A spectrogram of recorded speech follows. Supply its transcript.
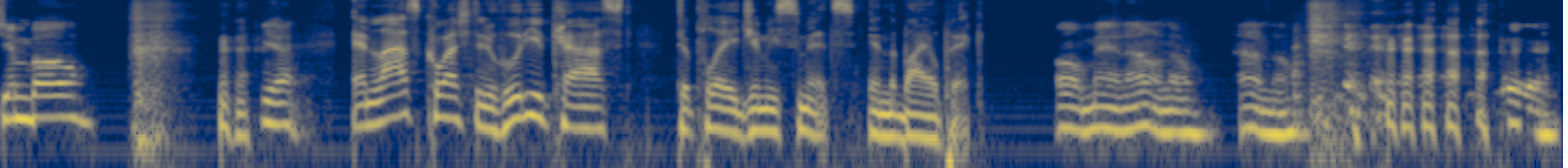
Jimbo. yeah. And last question Who do you cast to play Jimmy Smits in the biopic? Oh man, I don't know. I don't know.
